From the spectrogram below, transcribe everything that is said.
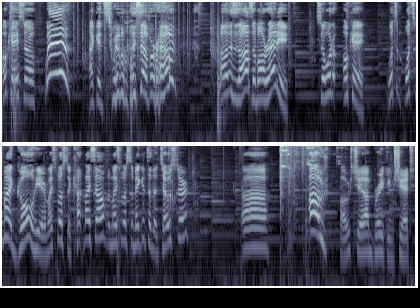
Okay, so, woo! I could swivel myself around? Oh, this is awesome already! So what, okay, What's what's my goal here? Am I supposed to cut myself? Am I supposed to make it to the toaster? Uh. Oh! Oh shit, I'm breaking shit.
